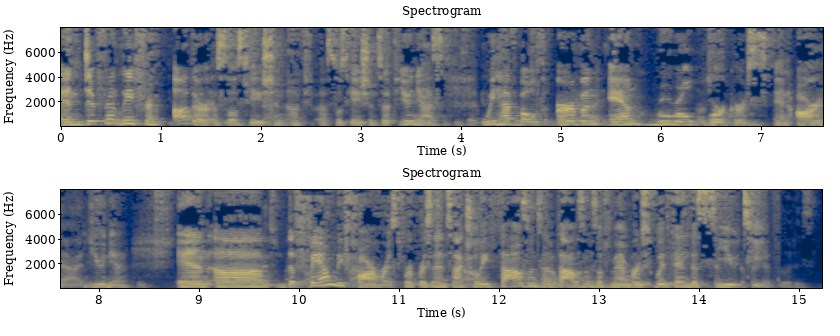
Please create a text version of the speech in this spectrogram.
And differently from other association of associations of unions, we have both urban and rural workers in our union. And uh, the family farmers represents actually thousands and thousands of members within the CUT.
